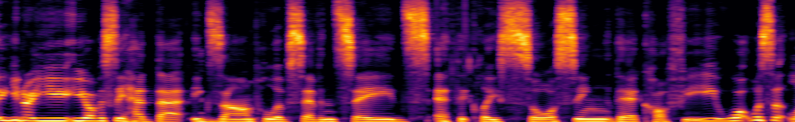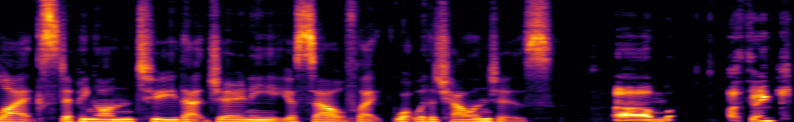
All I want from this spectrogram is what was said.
you know, you, you obviously had that example of Seven Seeds ethically sourcing their coffee. What was it like stepping onto that journey yourself? Like, what were the challenges? Um, I think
